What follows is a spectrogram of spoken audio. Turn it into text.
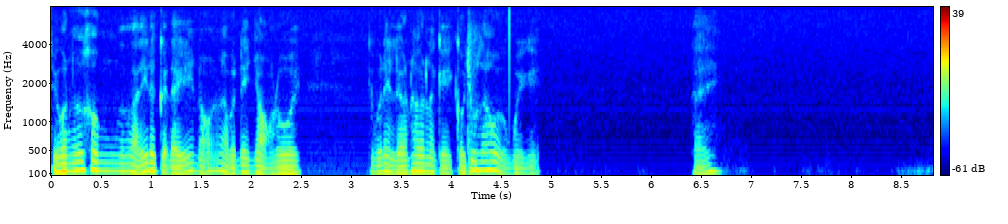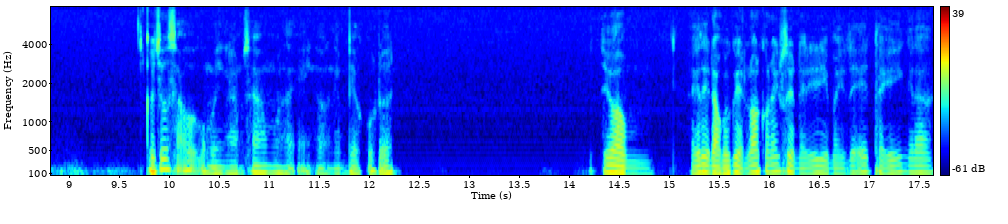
chuyện ngôn ngữ không giải thích được cái đấy nó là vấn đề nhỏ thôi cái vấn đề lớn hơn là cái cấu trúc xã hội của mình ấy. Đấy. Cấu trúc xã hội của mình làm sao mà lại ảnh hưởng đến việc cô đơn chứ còn đấy thì đọc cái quyển Lost Connection này đi thì mày dễ thấy người ta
